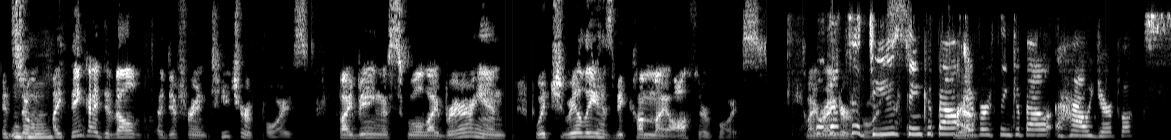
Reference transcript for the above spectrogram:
And so mm-hmm. I think I developed a different teacher voice by being a school librarian, which really has become my author voice my well, writer it. Do you think about yeah. ever think about how your books,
